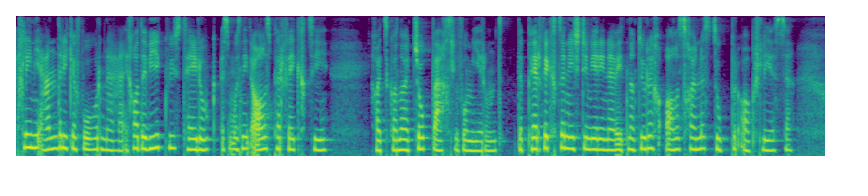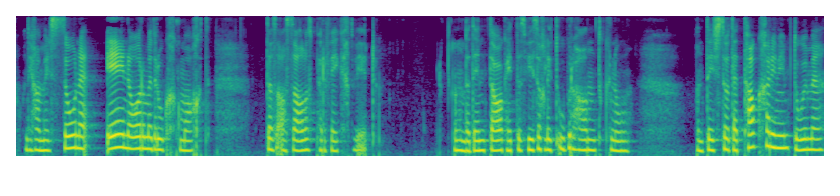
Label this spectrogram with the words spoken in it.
kleine Änderungen vornehmen. Ich habe dann wie gewusst, hey, look, es muss nicht alles perfekt sein. Ich habe jetzt gerade noch einen Jobwechsel von mir und der Perfektionist in mir will natürlich alles können super abschließen. Und ich habe mir so einen enormen Druck gemacht, dass alles perfekt wird. Und an dem Tag hat das wie so ein bisschen die Oberhand genommen. Und das ist so der Tacker in meinem Daumen,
